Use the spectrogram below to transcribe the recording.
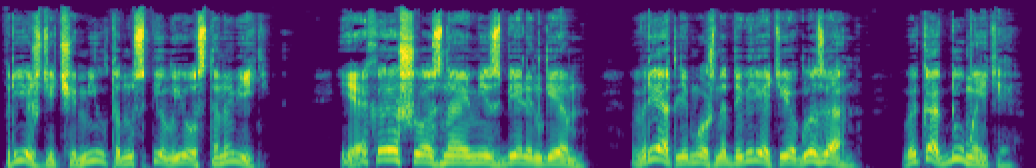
прежде чем Милтон успел ее остановить. «Я хорошо знаю мисс Беллингем. Вряд ли можно доверять ее глазам. Вы как думаете?»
